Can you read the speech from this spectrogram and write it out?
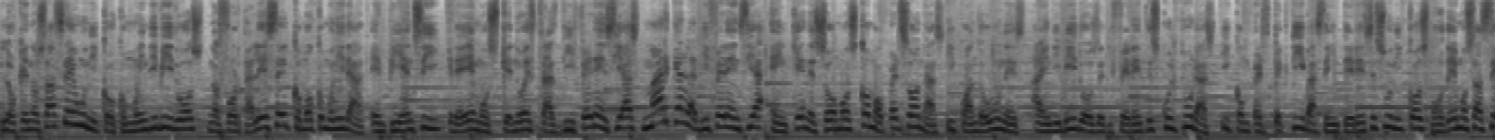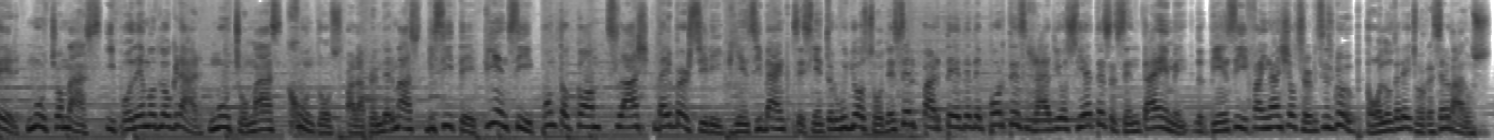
Lo que nos hace único como individuos nos fortalece como comunidad. En PNC creemos que nuestras diferencias marcan la diferencia en quienes somos como personas y cuando unes a individuos de diferentes culturas y con perspectivas e intereses únicos podemos hacer mucho más y podemos lograr mucho más juntos. Para aprender más, visite pnc.com slash diversity. PNC Bank se siente orgulloso de ser parte de Deportes Radio 760M, The PNC Financial Services Group, todos los derechos reservados.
